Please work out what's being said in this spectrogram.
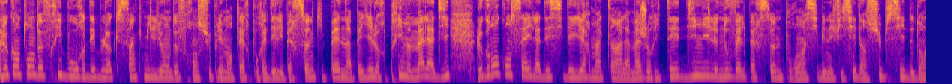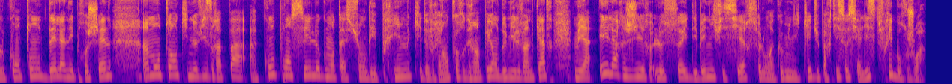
Le canton de Fribourg débloque 5 millions de francs supplémentaires pour aider les personnes qui peinent à payer leur prime maladie. Le Grand Conseil l'a décidé hier matin à la majorité. 10 000 nouvelles personnes pourront ainsi bénéficier d'un subside dans le canton dès l'année prochaine. Un montant qui ne visera pas à compenser l'augmentation des primes qui devrait encore grimper en 2024, mais à élargir le seuil des bénéficiaires selon un communiqué du Parti socialiste fribourgeois.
